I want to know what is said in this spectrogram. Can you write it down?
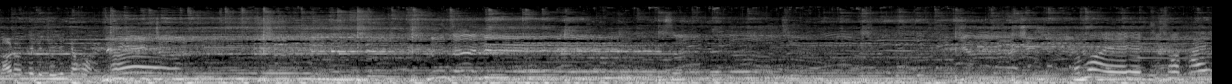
ở đâu cái địa chỉ trong rồi get it straight.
